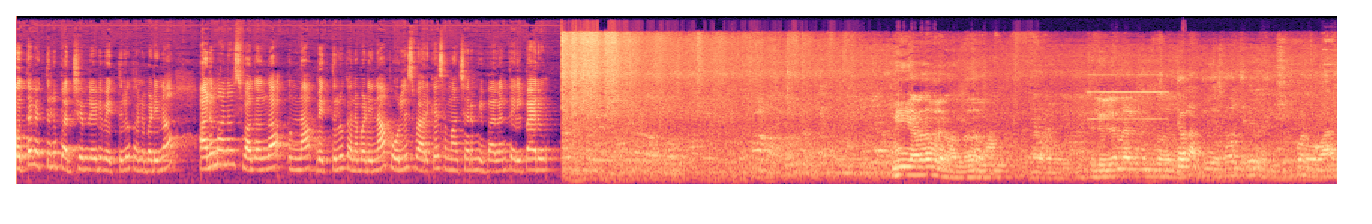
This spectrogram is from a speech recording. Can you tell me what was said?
కొత్త వ్యక్తులు పరిచయం లేని వ్యక్తులు కనబడినా అనుమానం స్వగంగా ఉన్న వ్యక్తులు కనబడినా పోలీస్ వారికే సమాచారం ఇవ్వాలని తెలిపారు. మీ అన్నదమ్ములే వాళ్ళు? తెలివిలో చెప్తే వాళ్ళు అర్థం చేసుకోవాలి తెలియదు వారం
